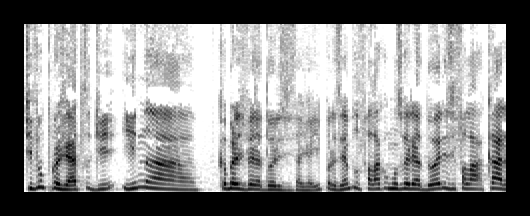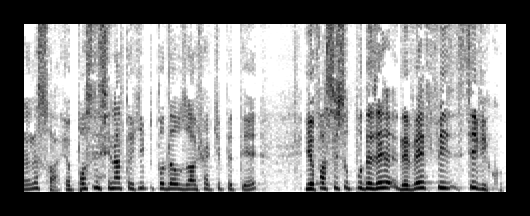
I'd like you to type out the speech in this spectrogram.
tive um projeto de ir na Câmara de Vereadores de Itajaí, por exemplo, falar com alguns vereadores e falar: cara, olha só, eu posso ensinar a tua equipe toda a usar o chat GPT e eu faço isso por dever, dever cívico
